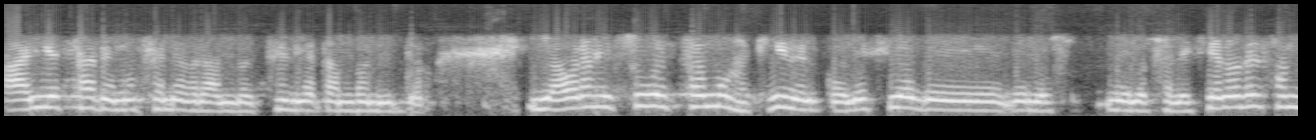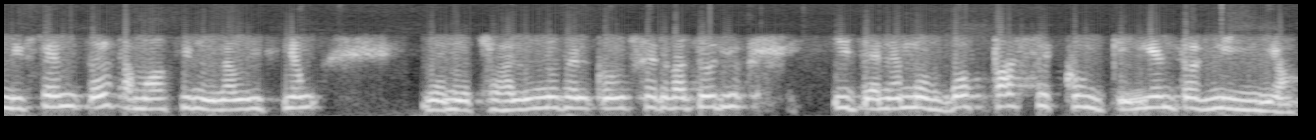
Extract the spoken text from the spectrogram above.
Ahí estaremos celebrando este día tan bonito. Y ahora Jesús, estamos aquí en el Colegio de, de los, de los Salesianos de San Vicente, estamos haciendo una audición de nuestros alumnos del conservatorio y tenemos dos pases con 500 niños.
